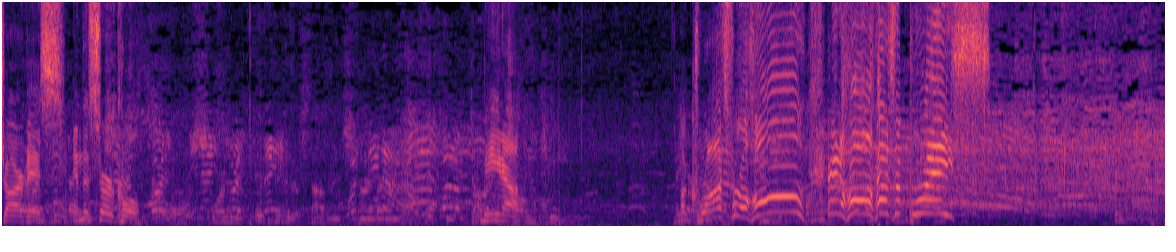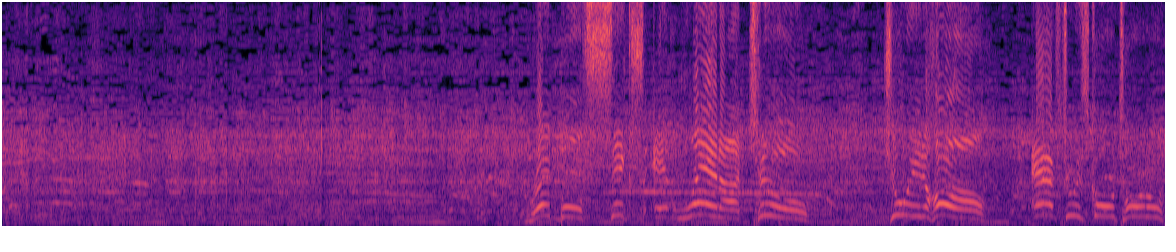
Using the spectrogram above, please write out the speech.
Jarvis in the circle. goal scored in the fifth minute of stoppage time by number 50, Mina. Across for a Hall, and Hall has a brace. Red Bull 6, Atlanta 2. Julian Hall adds to his goal total.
